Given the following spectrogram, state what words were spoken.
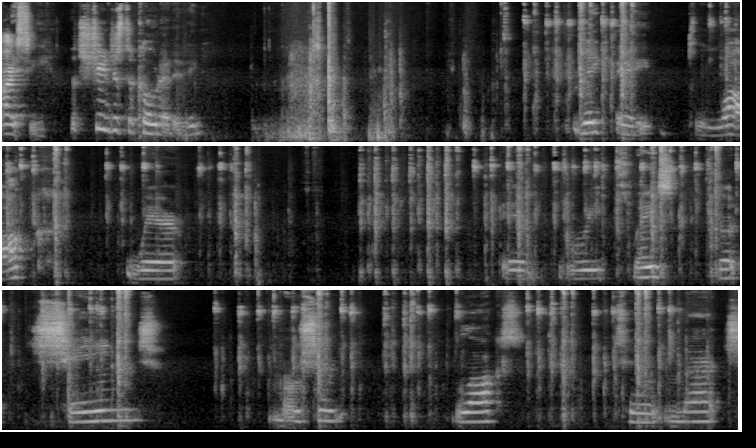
I see. Let's change this to code editing. Make a block where and replace the change motion blocks to match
